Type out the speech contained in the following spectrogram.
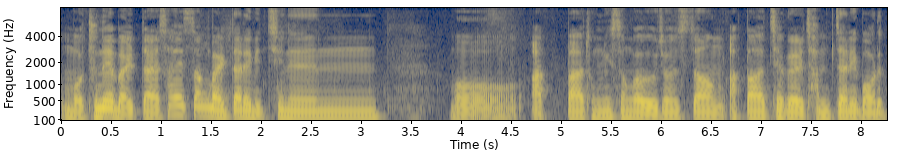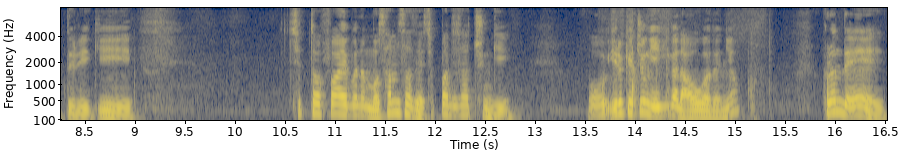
뭐 두뇌 발달, 사회성 발달에 미치는 뭐 아빠 독립성과 의존성, 아빠 책을 잠자리 버릇들이기 챕터 5는 뭐 3, 4세, 첫 번째 사춘기. 뭐 이렇게 쭉 얘기가 나오거든요. 그런데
